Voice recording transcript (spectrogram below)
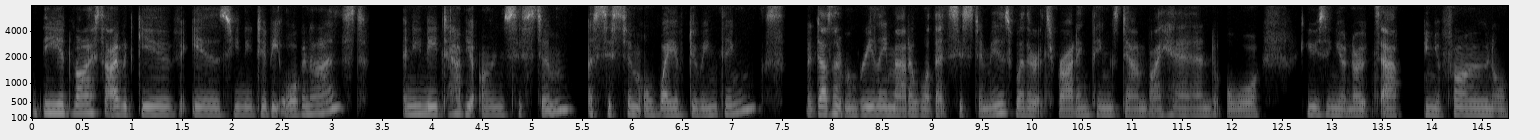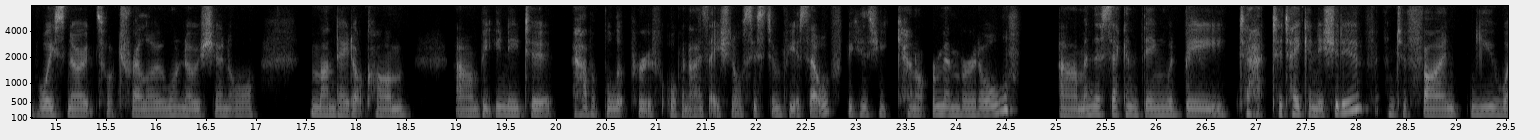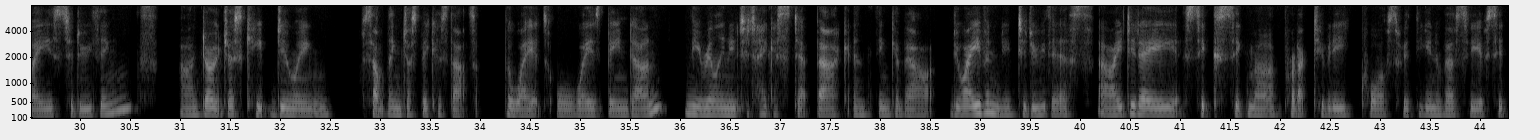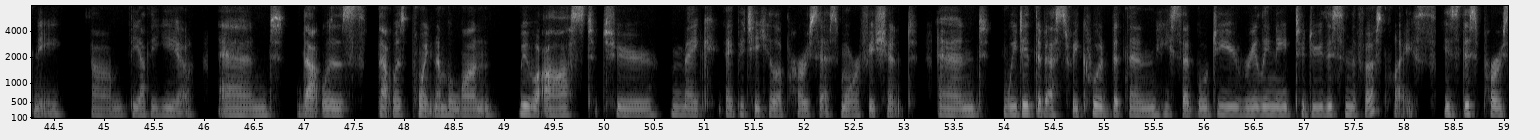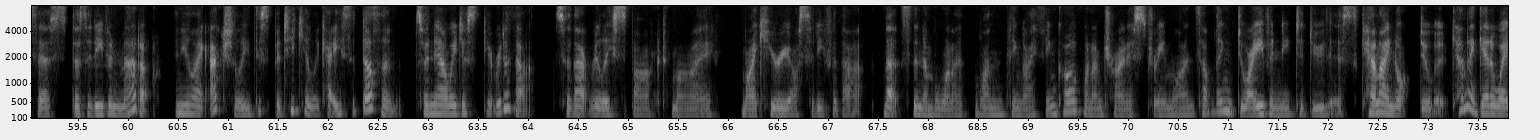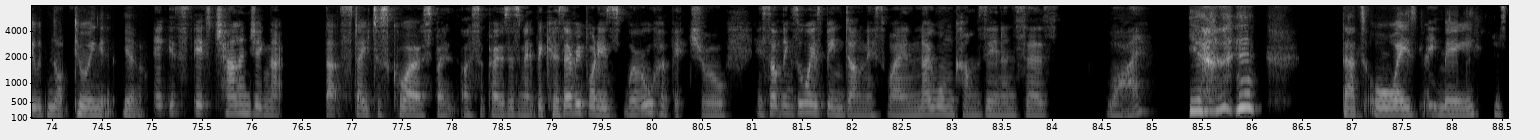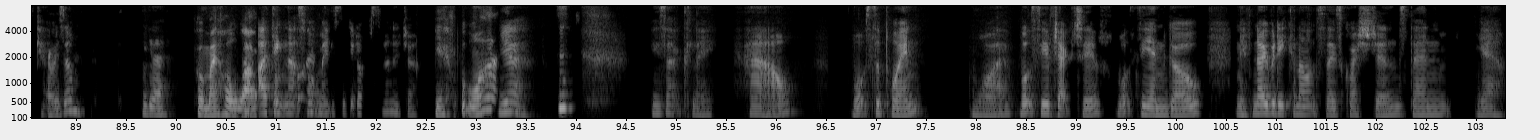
The advice I would give is you need to be organized. and you need to have your own system, a system or way of doing things. It doesn't really matter what that system is, whether it's writing things down by hand or using your notes app in your phone or voice notes or Trello or Notion or Monday.com. Um, but you need to have a bulletproof organizational system for yourself because you cannot remember it all. Um, and the second thing would be to, ha- to take initiative and to find new ways to do things. Uh, don't just keep doing something just because that's the way it's always been done. You really need to take a step back and think about do I even need to do this? Uh, I did a Six Sigma productivity course with the University of Sydney um, the other year, and that was that was point number one. We were asked to make a particular process more efficient and we did the best we could. But then he said, Well, do you really need to do this in the first place? Is this process, does it even matter? And you're like, Actually, this particular case, it doesn't. So now we just get rid of that. So that really sparked my my curiosity for that. That's the number one uh, one thing I think of when I'm trying to streamline something. Do I even need to do this? Can I not do it? Can I get away with not doing it? Yeah. It's it's challenging that that status quo, I suppose, isn't it? Because everybody's, we're all habitual. If something's always been done this way and no one comes in and says, why? Yeah. that's always been it me. Just carries on. Yeah. For my whole life. I think that's what makes a good office manager. Yeah. But why? Yeah. exactly. How? What's the point? Why? What's the objective? What's the end goal? And if nobody can answer those questions, then yeah,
